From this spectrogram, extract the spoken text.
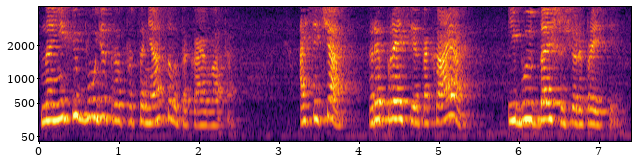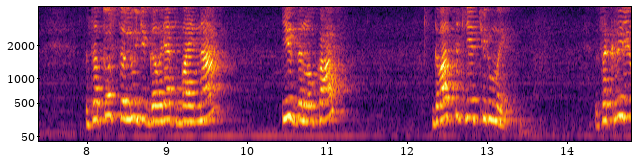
на них и будет распространяться вот такая вата. А сейчас репрессия такая, и будут дальше еще репрессии. За то, что люди говорят «война», издан указ, 20 лет тюрьмы. Закрыли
